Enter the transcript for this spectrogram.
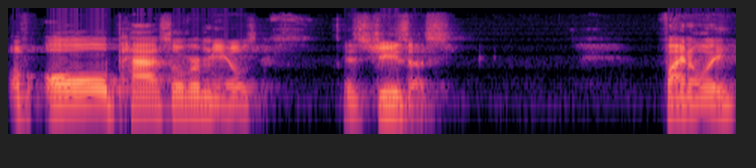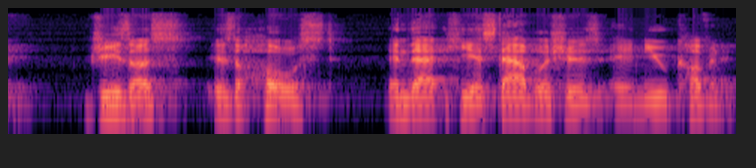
of all Passover meals, is Jesus. Finally, Jesus is the host in that he establishes a new covenant,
